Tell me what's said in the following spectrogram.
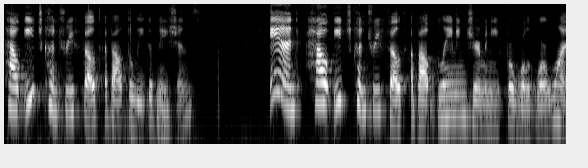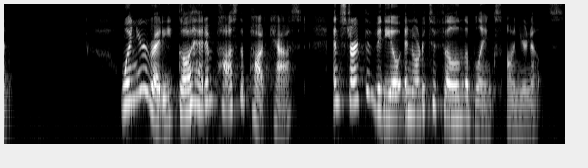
how each country felt about the League of Nations, and how each country felt about blaming Germany for World War I. When you're ready, go ahead and pause the podcast and start the video in order to fill in the blanks on your notes.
